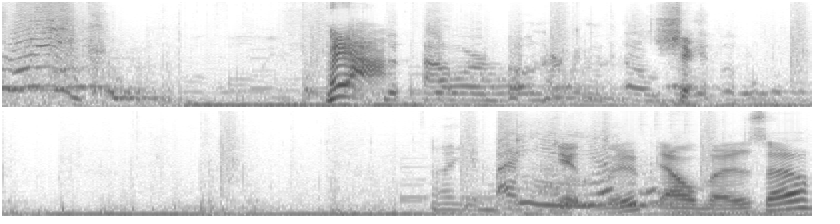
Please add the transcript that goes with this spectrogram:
freak! Yeah! The power boner compels Shit. you. Okay. Get looped elbows though.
